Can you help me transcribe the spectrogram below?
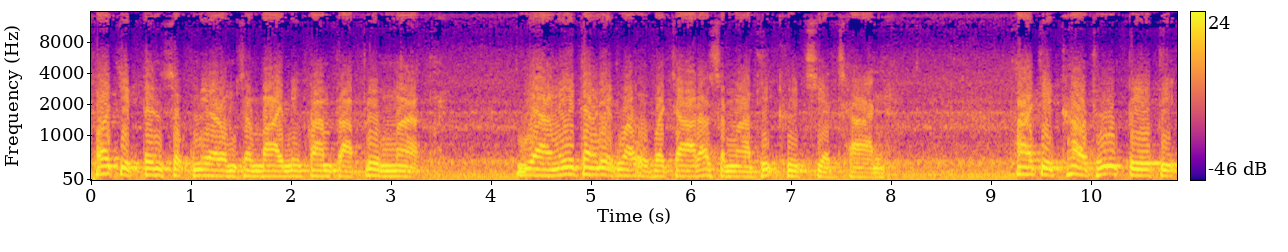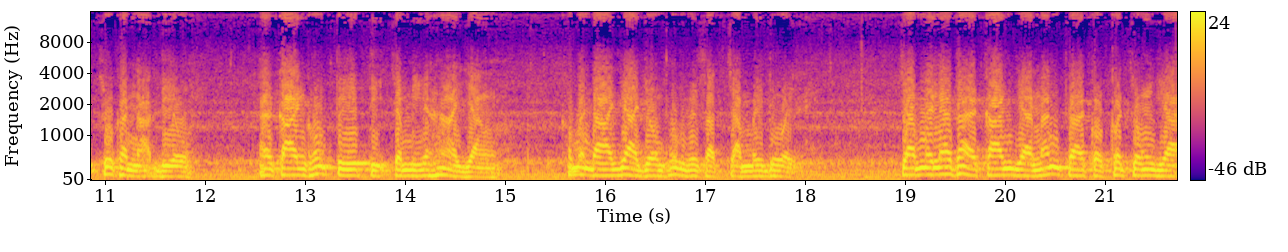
เพราะจิตเป็นสุขมีอารมณ์สบายมีความปราบปลื้มมาก อย่างนี้ท่านเรียกว่าอุปจารสมาธิคือเฉียดฌานถ้าจิตเข้าถึงปีติชั่วขณะเดียว อาการของปีติจะมีห้าอย่างขบรรดาญาโยมผู้บริษัทจำไม่ด้วยจำไม่แล้วถ้าอาการอย่างนั้นปรากฏก็จงอย่า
